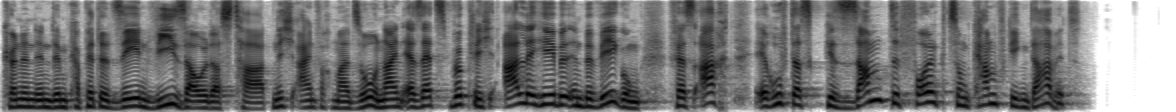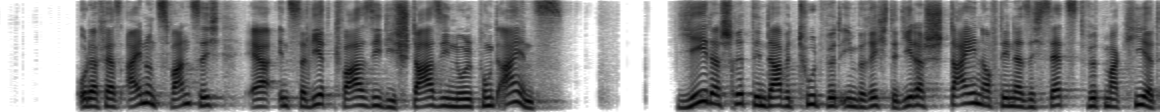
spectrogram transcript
können in dem Kapitel sehen, wie Saul das tat. Nicht einfach mal so. Nein, er setzt wirklich alle Hebel in Bewegung. Vers 8, er ruft das gesamte Volk zum Kampf gegen David. Oder Vers 21, er installiert quasi die Stasi 0.1. Jeder Schritt, den David tut, wird ihm berichtet. Jeder Stein, auf den er sich setzt, wird markiert.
